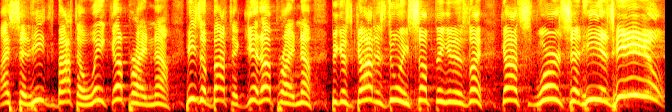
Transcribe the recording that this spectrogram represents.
I said, He's about to wake up right now. He's about to get up right now because God is doing something in his life. God's word said he is healed.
